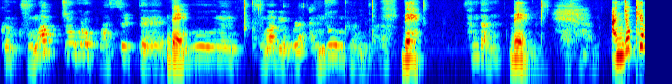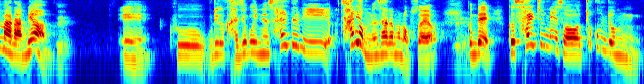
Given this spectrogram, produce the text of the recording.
그럼 궁합적으로 봤을 때 네. 두 분은 궁합이 원래 안 좋은 편인가요? 네, 상당히? 네. 음, 아, 상당히. 안 좋게 말하면 네. 예, 그 우리가 가지고 있는 살들이 살이 없는 사람은 없어요. 네. 근데 그 살 중에서 조금 좀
